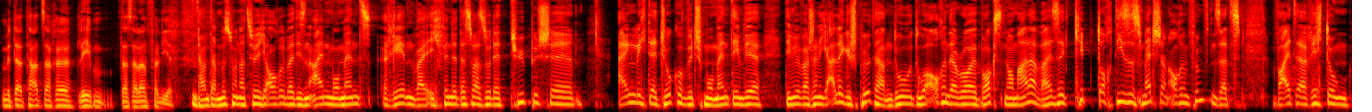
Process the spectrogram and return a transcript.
mit der Tatsache leben, dass er dann verliert. Ja, und da müssen wir natürlich auch über diesen einen Moment reden, weil ich finde, das war so der typische eigentlich der Djokovic-Moment, den wir, den wir wahrscheinlich alle gespürt haben. Du, du auch in der Royal Box. Normalerweise kippt doch dieses Match dann auch im fünften Satz weiter Richtung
